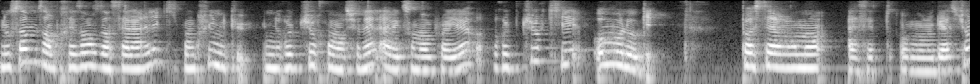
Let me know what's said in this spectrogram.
nous sommes en présence d'un salarié qui conclut une, rupture conventionnelle avec son employeur, rupture qui est homologuée. Postérieurement à cette homologation,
